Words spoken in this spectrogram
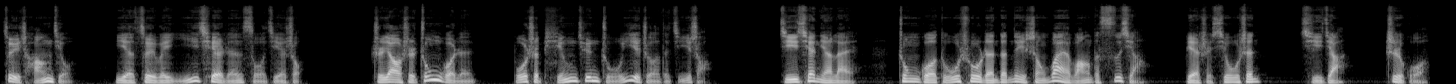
最长久，也最为一切人所接受。只要是中国人，不是平均主义者的极少。几千年来。中国读书人的内圣外王的思想，便是修身、齐家、治国、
